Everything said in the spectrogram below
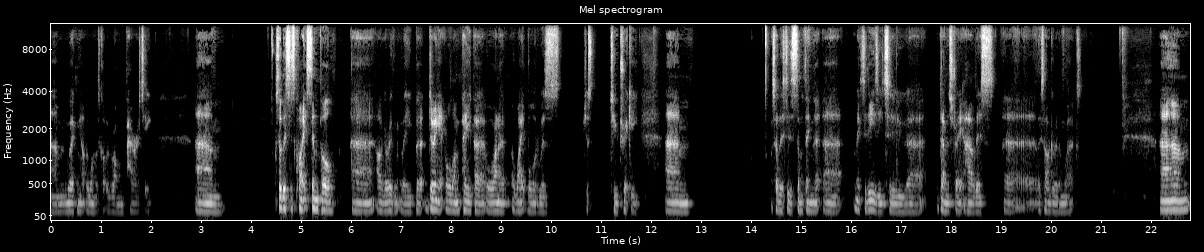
um, and working out the one that's got the wrong parity. Um, so this is quite simple uh, algorithmically, but doing it all on paper or on a, a whiteboard was just too tricky. Um, so this is something that uh, makes it easy to uh, demonstrate how this, uh, this algorithm works. Um,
